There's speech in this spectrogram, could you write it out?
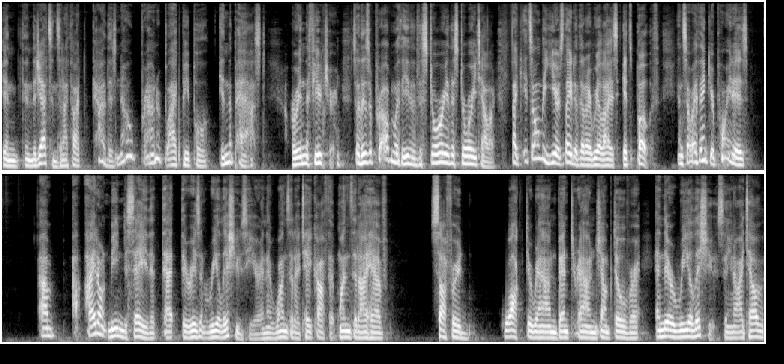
in, in The Jetsons. And I thought, God, there's no brown or black people in the past or in the future. So there's a problem with either the story or the storyteller. Like it's only years later that I realize it's both. And so I think your point is, um, I don't mean to say that that there isn't real issues here, and the ones that I take off, that ones that I have suffered, walked around, bent around, jumped over, and they're real issues. you know, I tell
